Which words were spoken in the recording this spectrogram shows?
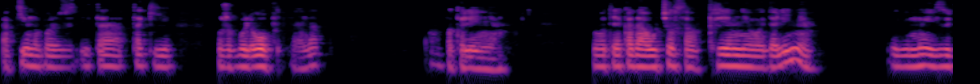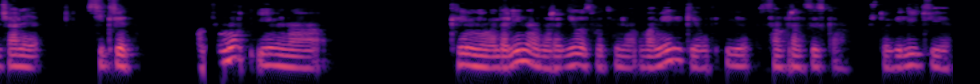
активно пользуется, и та, так и уже более опытное да, поколение. Вот я когда учился в Кремниевой долине, и мы изучали секрет, почему именно Кремниевая долина зародилась вот именно в Америке вот, и Сан-Франциско, что великие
